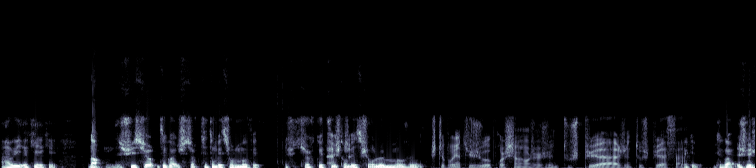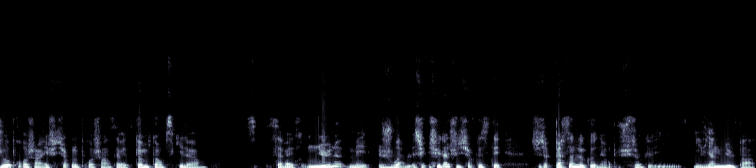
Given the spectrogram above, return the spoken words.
Ah oui, ok, ok. Non, je suis sûr, tu sais quoi, je suis sûr que tu es tombé sur le mauvais. Je suis sûr que tu Ah, es te- tombé sur le mauvais. Je te préviens, tu joues au prochain. Je, je ne touche plus à, je ne touche plus à ça. Ok. Tu sais quoi, je vais jouer au prochain et je suis sûr que le prochain, ça va être comme Corpse Killer. Ça va être nul, mais jouable. Celui- Celui-là, je suis sûr que c'était. Je suis sûr que personne le connaît. En plus, je suis sûr qu'il il vient de nulle part.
